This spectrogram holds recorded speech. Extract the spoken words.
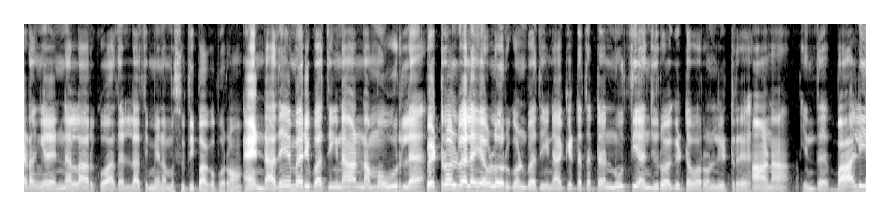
இடங்கள் என்னெல்லாம் இருக்கோ அது எல்லாத்தையுமே நம்ம சுத்தி பார்க்க போறோம். அண்ட் அதே மாதிரி பாத்தீங்கன்னா நம்ம ஊர்ல பெட்ரோல் விலை எவ்வளவு இருக்கும்னு பாத்தீங்கன்னா கிட்டத்தட்ட நூத்தி அஞ்சு ரூபா கிட்ட வரும் லிட்டர் ஆனா இந்த பாலி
